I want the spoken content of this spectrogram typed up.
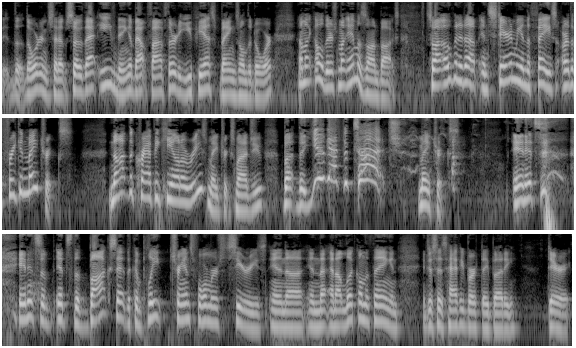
it the, the ordering set up. So that evening, about five thirty, UPS bangs on the door. And I'm like, oh, there's my Amazon box. So I open it up, and staring me in the face are the freaking Matrix. Not the crappy Keanu Reeves Matrix, mind you, but the "You Got the Touch" Matrix. and it's and it's a it's the box set, the complete Transformers series, and uh, and the, and I look on the thing and it just says "Happy Birthday, Buddy, Derek."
